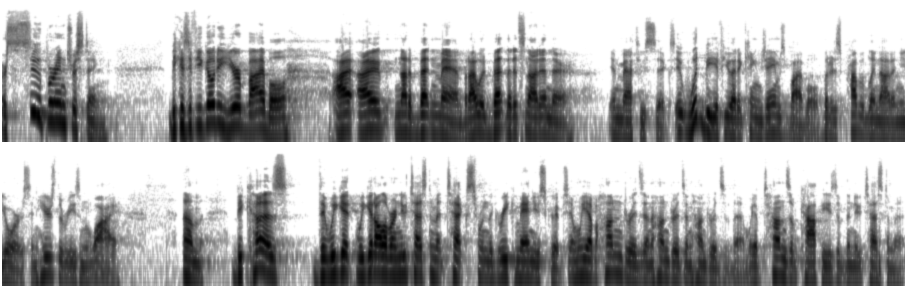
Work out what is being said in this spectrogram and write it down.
Are super interesting. Because if you go to your Bible, I, am not a betting man, but I would bet that it's not in there in Matthew 6. It would be if you had a King James Bible, but it is probably not in yours. And here's the reason why. Um, because that we get, we get all of our New Testament texts from the Greek manuscripts, and we have hundreds and hundreds and hundreds of them. We have tons of copies of the New Testament.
